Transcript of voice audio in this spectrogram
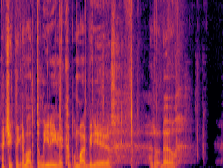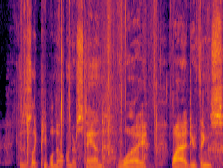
Actually, thinking about deleting a couple of my videos. I don't know. Because it's like people don't understand why why I do things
